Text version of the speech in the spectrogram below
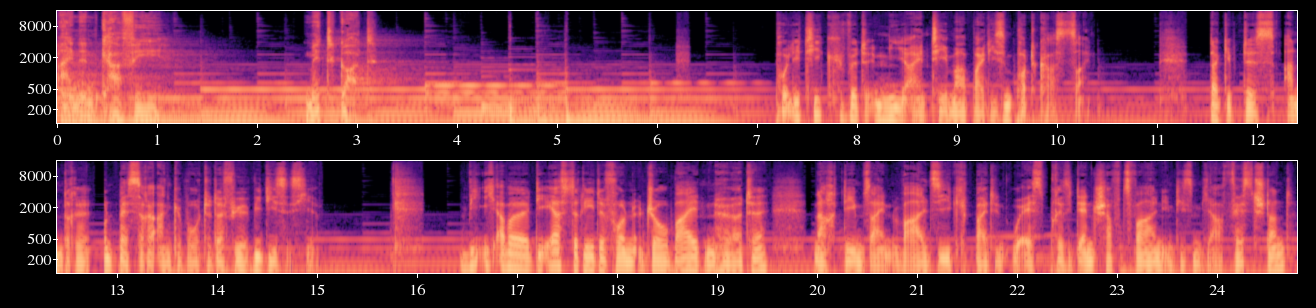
einen Kaffee mit Gott. Politik wird nie ein Thema bei diesem Podcast sein. Da gibt es andere und bessere Angebote dafür wie dieses hier. Wie ich aber die erste Rede von Joe Biden hörte, nachdem sein Wahlsieg bei den US-Präsidentschaftswahlen in diesem Jahr feststand,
